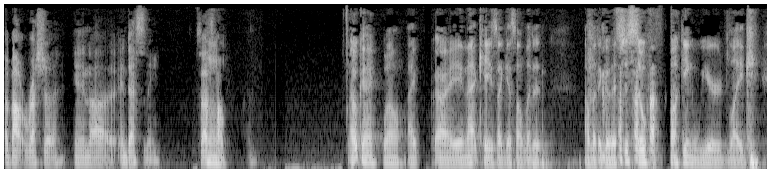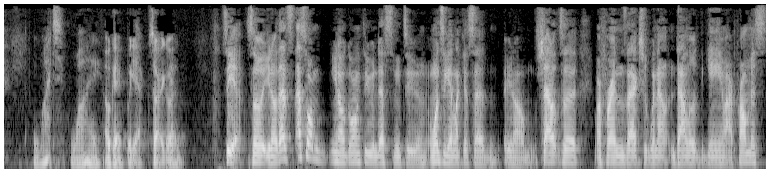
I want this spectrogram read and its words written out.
about Russia in uh in Destiny. So that's Hmm. probably Okay, well, I all right. In that case, I guess I'll let it. I'll let it go. That's just so fucking weird. Like, what? Why? Okay, but yeah. Sorry. Go ahead. So yeah. So you know that's that's what I'm you know going through in Destiny 2. Once again, like I said, you know, shout out to my friends that actually went out and downloaded the game. I promise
